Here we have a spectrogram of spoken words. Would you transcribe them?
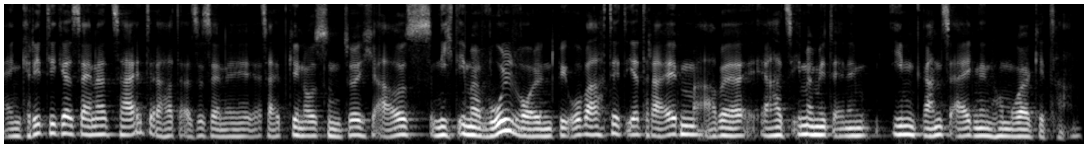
ein Kritiker seiner Zeit. Er hat also seine Zeitgenossen durchaus nicht immer wohlwollend beobachtet, ihr Treiben, aber er hat es immer mit einem ihm ganz eigenen Humor getan.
